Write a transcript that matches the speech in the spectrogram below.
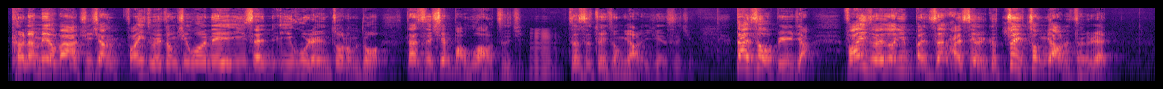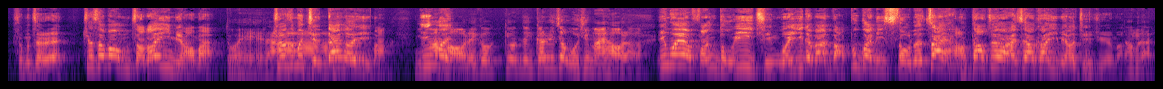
可能没有办法去像防疫指挥中心或那些医生、医护人员做那么多，但是先保护好自己，嗯，这是最重要的一件事情。但是我必须讲，防疫指挥中心本身还是有一个最重要的责任，什么责任？就是要帮我们找到疫苗嘛。对啦，就这么简单而已嘛。你买好了，给给你干脆叫我去买好了。因为要防堵疫情，唯一的办法，不管你守得再好，到最后还是要靠疫苗解决嘛。当然，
